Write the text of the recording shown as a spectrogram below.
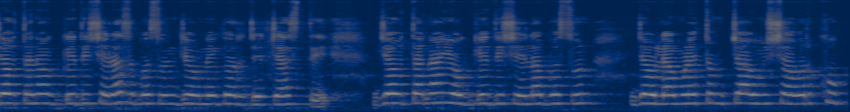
जेवताना योग्य दिशेलाच बसून जेवणे गरजेचे असते. जेवताना योग्य दिशेला बसून जेवल्यामुळे तुमच्या आयुष्यावर खूप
